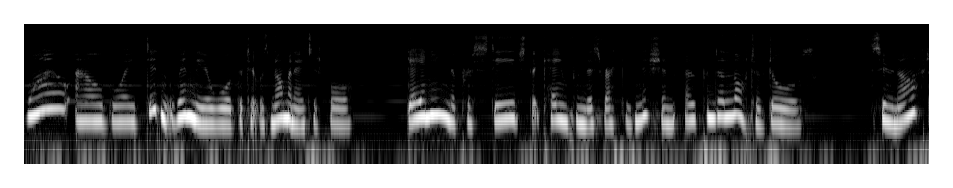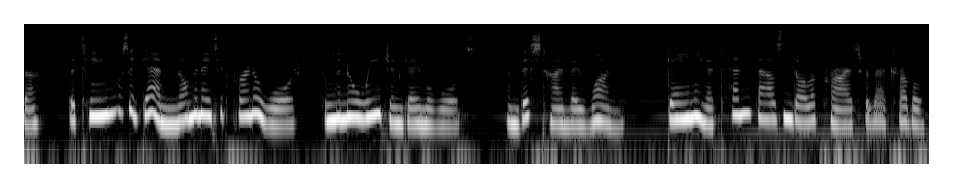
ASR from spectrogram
While Owlboy didn't win the award that it was nominated for, gaining the prestige that came from this recognition opened a lot of doors. Soon after, the team was again nominated for an award from the Norwegian Game Awards, and this time they won, gaining a $10,000 prize for their trouble.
